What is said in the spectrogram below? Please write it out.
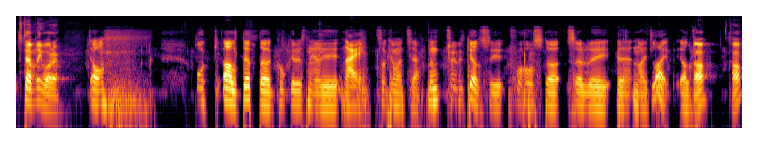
Stämning var det. ja. Och allt detta kokades ner i, nej, så kan man inte säga. Men Travis Kelce får hosta Saturday eh, Night Live i alla fall. Ja, ja.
